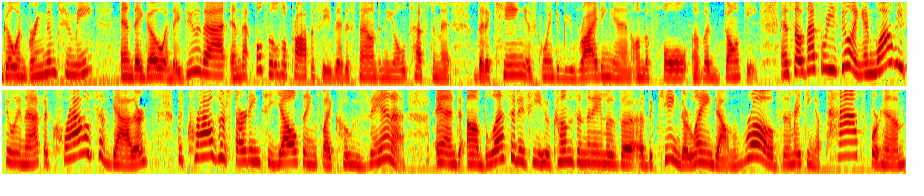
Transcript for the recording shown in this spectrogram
Go and bring them to me. And they go and they do that. And that fulfills a prophecy that is found in the Old Testament that a king is going to be riding in on the foal of a donkey. And so that's what he's doing. And while he's doing that, the crowds have gathered. The crowds are starting to yell things like, Hosanna and uh, blessed is he who comes in the name of the, of the king. They're laying down robes. They're making a path for him.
